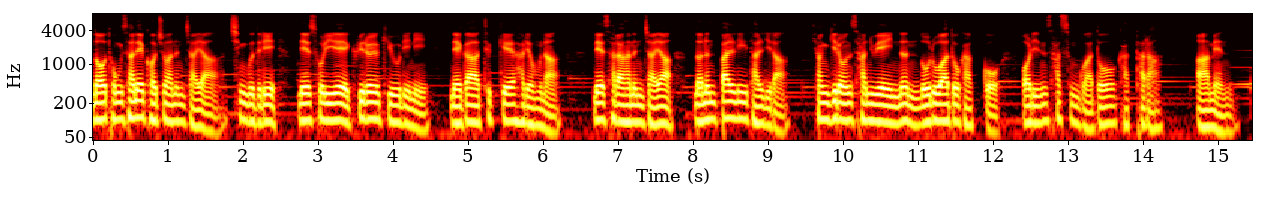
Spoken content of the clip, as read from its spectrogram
너 동산에 거주하는 자야 친구들이 내 소리에 귀를 기울이니 내가 듣게 하려무나. 내 사랑하는 자야 너는 빨리 달리라. 향기로운 산 위에 있는 노루와도 같고 어린 사슴과도 같아라. 아멘.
